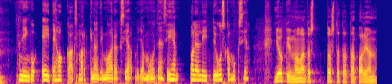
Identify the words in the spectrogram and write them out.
niin kuin ei-tehokkaaksi markkinointimuodoksi ja, ja muuten siihen paljon liittyy uskomuksia. Joo, kyllä me ollaan tuosta tota, paljon,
